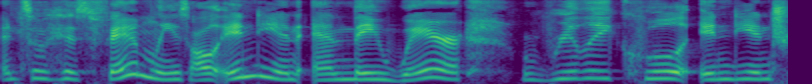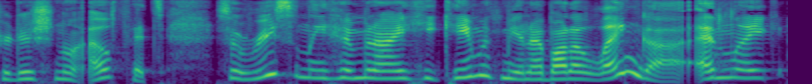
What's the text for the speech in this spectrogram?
and so his family is all Indian and they wear really cool Indian traditional outfits. So recently him and I he came with me and I bought a lenga. And like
